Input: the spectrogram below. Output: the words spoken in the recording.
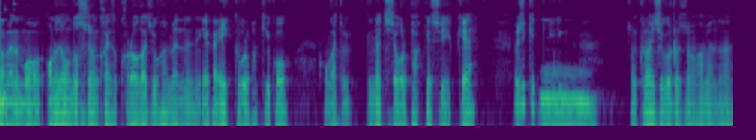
그러면은 뭐 어느 정도 수준 계속 걸어가지고 하면은 얘가 A급으로 바뀌고 뭔가 좀 능력치적으로 바뀔 수 있게 솔직히 음. 좀 그런 식으로 좀 하면은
